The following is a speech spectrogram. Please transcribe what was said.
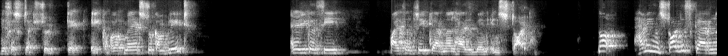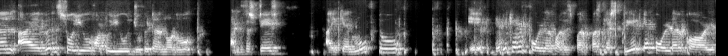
This step should take a couple of minutes to complete. And as you can see, Python 3 kernel has been installed. Now, having installed this kernel, I will show you how to use Jupyter Notebook. At this stage, I can move to a dedicated folder for this purpose. Let's create a folder called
